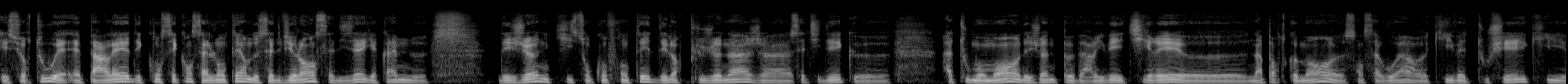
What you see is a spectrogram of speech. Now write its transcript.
Et surtout, elle, parlait des conséquences à long terme de cette violence. Elle disait, il y a quand même... Euh, des jeunes qui sont confrontés dès leur plus jeune âge à cette idée que à tout moment des jeunes peuvent arriver et tirer n'importe comment sans savoir qui va être touché, qui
